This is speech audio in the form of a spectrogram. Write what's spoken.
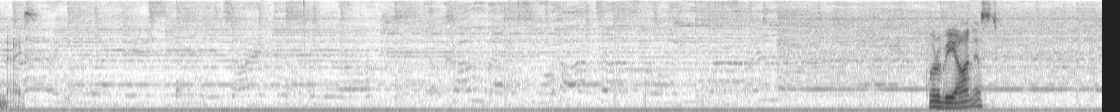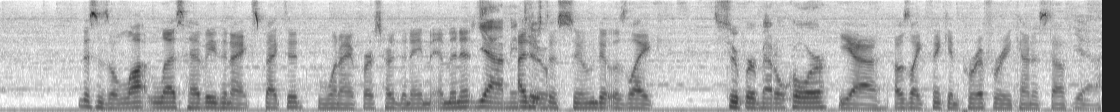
Nice. I'm gonna be honest. This is a lot less heavy than I expected when I first heard the name Imminence. Yeah, me too. I just assumed it was like, Super metalcore. yeah, I was like thinking periphery kind of stuff. Yeah.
